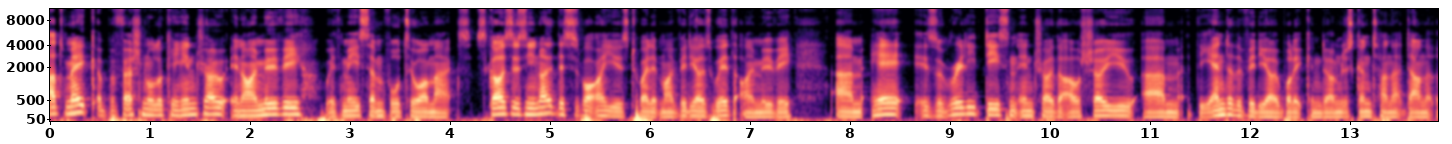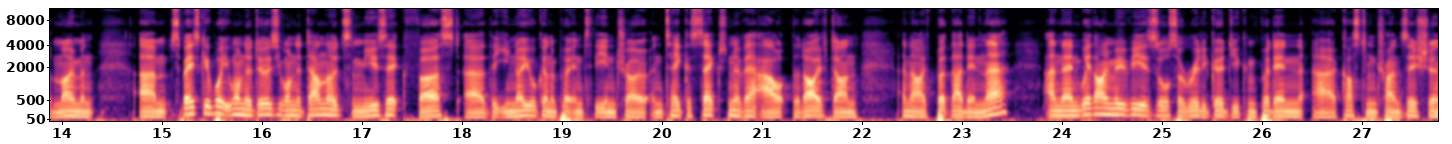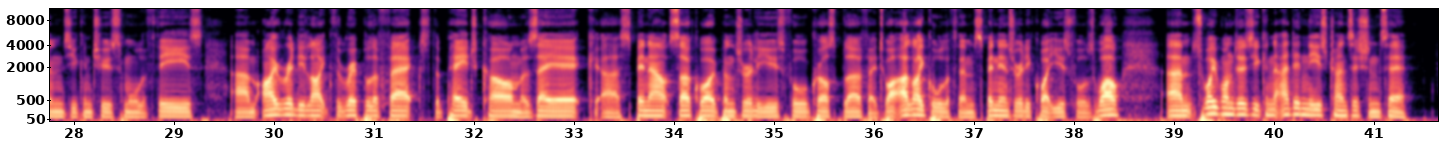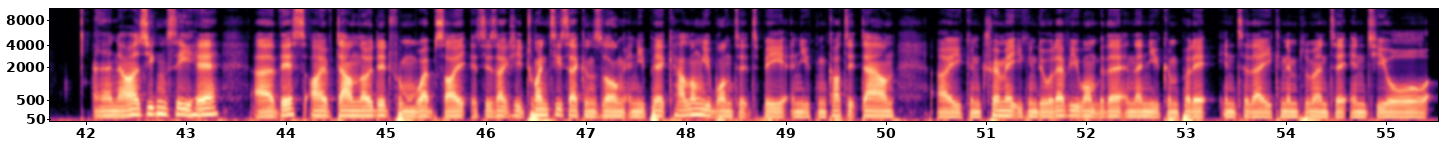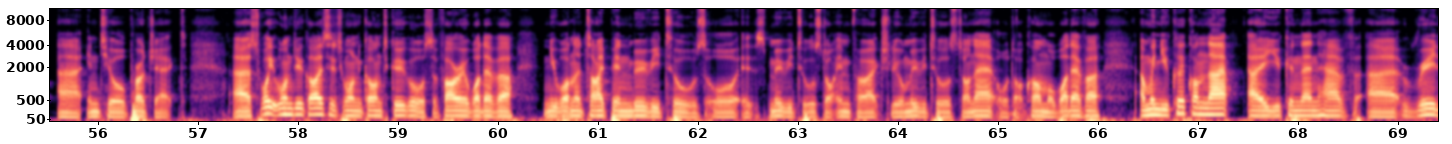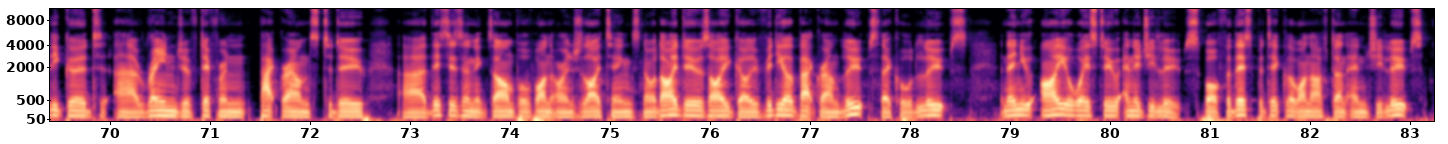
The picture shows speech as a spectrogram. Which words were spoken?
How to make a professional looking intro in iMovie with me 742 Max. So guys, as you know, this is what I use to edit my videos with iMovie. Um, here is a really decent intro that I'll show you um, at the end of the video what it can do. I'm just going to turn that down at the moment. Um, so basically what you want to do is you want to download some music first uh, that you know you're going to put into the intro and take a section of it out that I've done and I've put that in there. And then with iMovie is also really good. You can put in uh, custom transitions. You can choose from all of these. Um, I really like the ripple effect, the page curl, mosaic, uh, spin out, circle open's really useful, cross blur, fade to. I like all of them. Spinning is really quite useful as well. Um, so what you want to do is you can add in these transitions here. Uh, now, as you can see here, uh, this I've downloaded from a website. It is actually 20 seconds long, and you pick how long you want it to be, and you can cut it down. Uh, you can trim it. You can do whatever you want with it, and then you can put it into there. You can implement it into your uh, into your project. Uh, so what you want to do, guys, is you want to go onto Google or Safari or whatever, and you want to type in Movie Tools, or it's movietools.info actually, or movietools.net or .com or whatever. And when you click on that, uh, you can then have a really good uh, range of different backgrounds to do. Uh, this is an example of one orange lightings. Now what I do is I go video background loops. They're called loops, and then you I always do energy loops. Well, for this particular one, I've done energy loops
